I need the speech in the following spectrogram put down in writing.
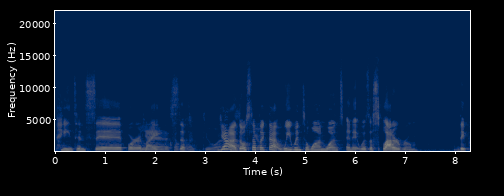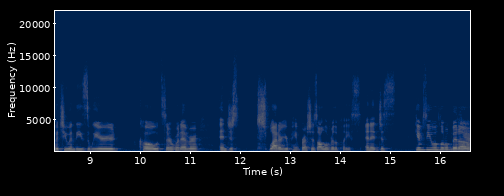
paint and sip or like Yes, I stuff. wanna do one. Yeah, so those stuff cute. like that. We went to one once and it was a splatter room. They put you in these weird coats or Mhm. whatever and just splatter your paintbrushes all over the place. And it just gives you a little bit of.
